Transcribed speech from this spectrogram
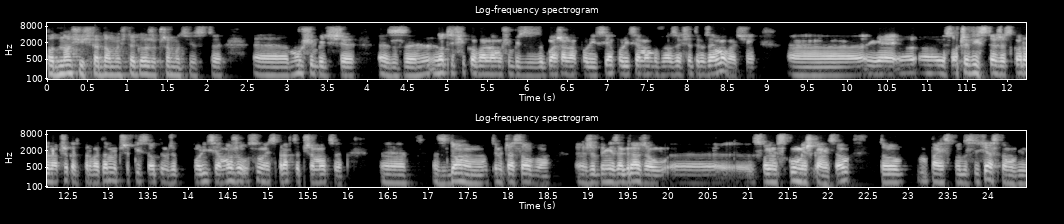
podnosi świadomość tego, że przemoc jest, musi być notyfikowana, musi być zgłaszana policja. Policja ma obowiązek się tym zajmować i nie, jest oczywiste, że skoro na przykład wprowadzamy przepisy o tym, że policja może usunąć sprawcę przemocy z domu tymczasowo, żeby nie zagrażał e, swoim współmieszkańcom, to państwo dosyć jasno mówi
